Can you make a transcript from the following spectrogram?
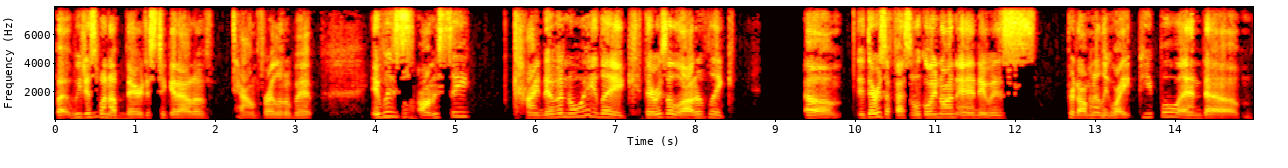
but we just went up there just to get out of town for a little bit. It Oh, was honestly kind of annoying. Like there was a lot of like, um, there was a festival going on, and it was predominantly Uh-huh. white people, and um,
